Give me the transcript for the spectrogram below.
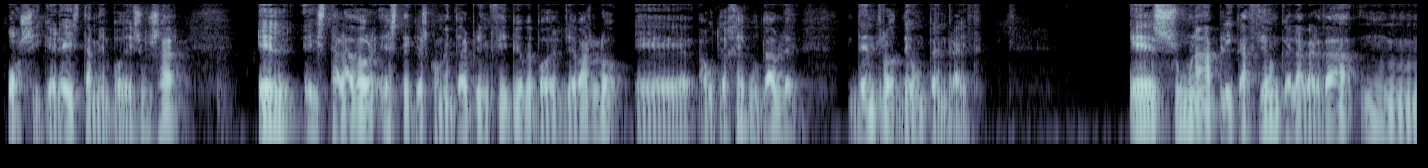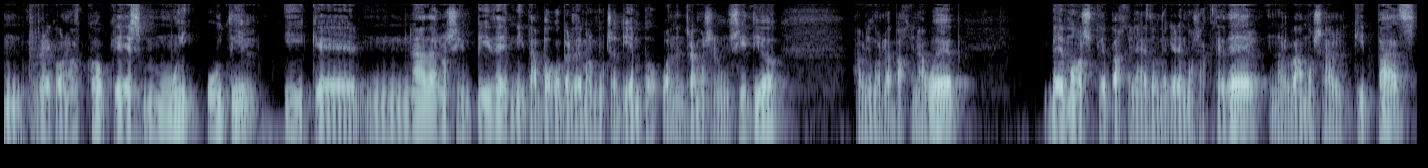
O si queréis, también podéis usar el instalador este que os comenté al principio, que podéis llevarlo eh, auto ejecutable dentro de un pendrive. Es una aplicación que la verdad mm, reconozco que es muy útil y que nada nos impide, ni tampoco perdemos mucho tiempo cuando entramos en un sitio, abrimos la página web, vemos qué página es donde queremos acceder, nos vamos al KeePass,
